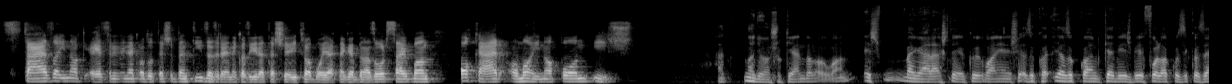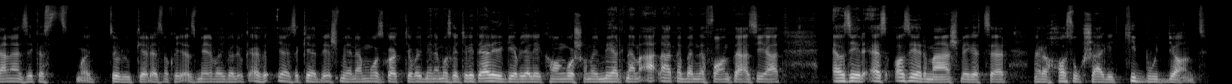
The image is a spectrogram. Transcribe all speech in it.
százainak, ezreinek, adott esetben tízezreinek az életesélyeit rabolják meg ebben az országban, akár a mai napon is. Hát nagyon sok ilyen dolog van, és megállás nélkül van, és azokkal, azokkal kevésbé foglalkozik az ellenzék, ezt majd tőlük kérdeznek, hogy ez miért vagy velük, ez a kérdés miért nem mozgatja, vagy miért nem mozgatja őket eléggé, vagy elég hangosan, vagy miért nem látnak benne fantáziát. Azért, ez azért más, még egyszer, mert a hazugság így kibudjant.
